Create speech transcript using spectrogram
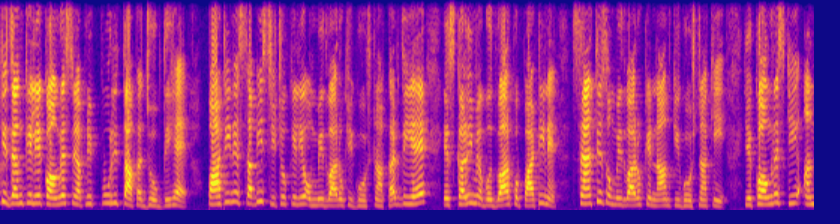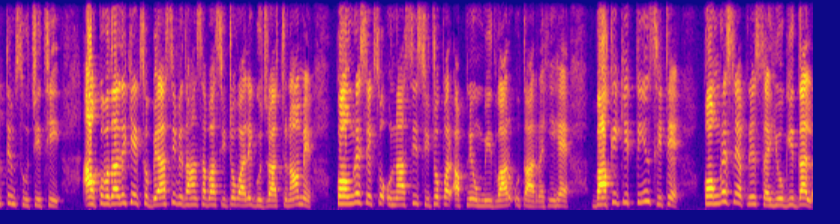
की जंग के लिए कांग्रेस ने अपनी पूरी ताकत झोंक दी है। पार्टी ने सभी सीटों के लिए उम्मीदवारों की घोषणा कर दी है। इस कड़ी में बुधवार को पार्टी ने सैंतीस उम्मीदवारों के नाम की घोषणा की। ये कांग्रेस की अंतिम सूची थी। आपको बता दें कि एक सौ बयासी विधानसभा सीटों वाले गुजरात चुनाव में कांग्रेस एक सौ उनासी सीटों पर अपने उम्मीदवार उतार रही है। बाकी की तीन सीटें कांग्रेस ने अपने सहयोगी दल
